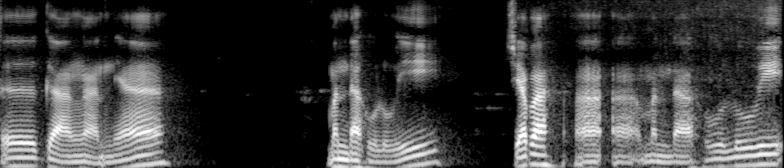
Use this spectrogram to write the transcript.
tegangannya mendahului siapa? Uh, uh, mendahului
